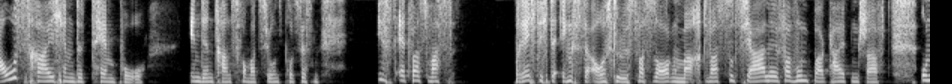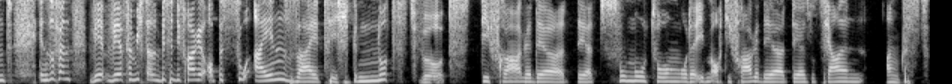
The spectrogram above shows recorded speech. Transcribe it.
ausreichende Tempo in den Transformationsprozessen ist etwas, was berechtigte Ängste auslöst, was Sorgen macht, was soziale Verwundbarkeiten schafft. Und insofern wäre wär für mich da ein bisschen die Frage, ob es zu einseitig genutzt wird, die Frage der, der Zumutung oder eben auch die Frage der, der sozialen Angst.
